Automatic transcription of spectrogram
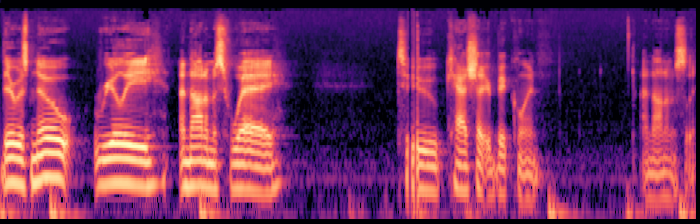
there was no really anonymous way to cash out your Bitcoin anonymously.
